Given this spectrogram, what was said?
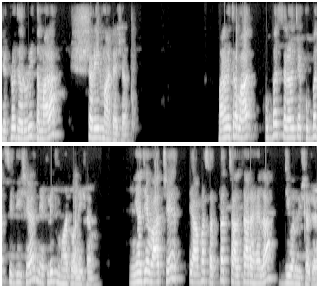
જેટલો જરૂરી તમારા શરીર માટે છે. મારા મિત્રો, વાત ખૂબ જ સરળ છે, ખૂબ જ સીધી છે અને એટલી જ મહત્વની છે. અહીંયા જે વાત છે તે આપણા સતત ચાલતા રહેલા જીવન વિશે છે.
